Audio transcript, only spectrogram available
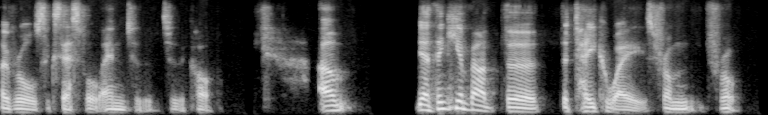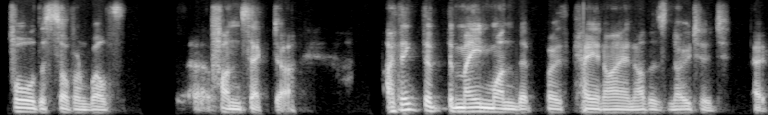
overall successful end to the, to the COP. Um, yeah, thinking about the the takeaways from, from for the sovereign wealth uh, fund sector, I think the the main one that both Kay and I and others noted at,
